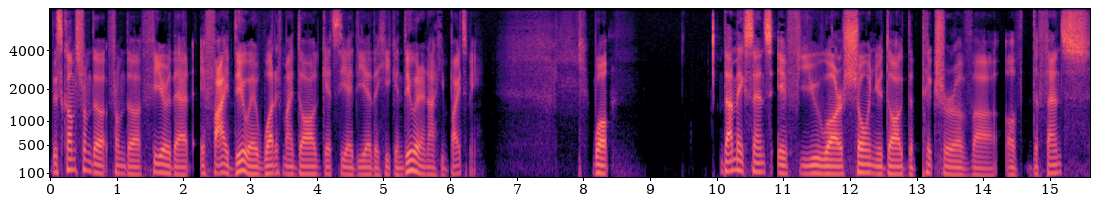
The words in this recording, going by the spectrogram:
This comes from the from the fear that if I do it, what if my dog gets the idea that he can do it and now he bites me? Well, that makes sense if you are showing your dog the picture of uh, of defense.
